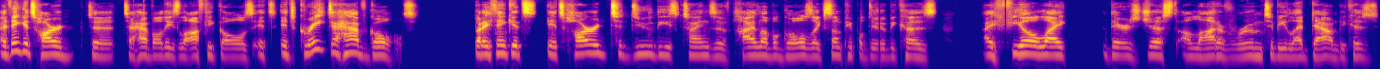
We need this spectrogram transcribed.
I think it's hard to to have all these lofty goals. It's it's great to have goals but I think it's it's hard to do these kinds of high level goals like some people do because I feel like there's just a lot of room to be let down because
